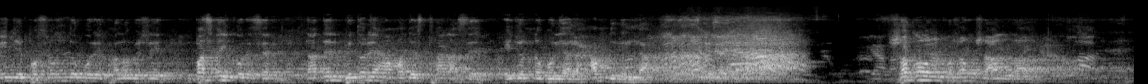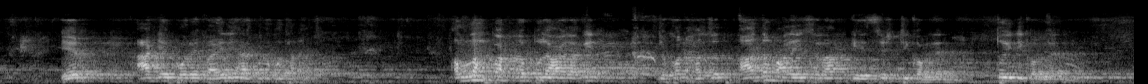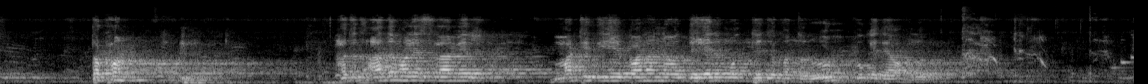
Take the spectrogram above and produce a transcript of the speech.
নিজে পছন্দ করে, ভালোবেসে বাছাই করেছেন, তাদের ভিতরে আমাদের স্থান আছে। এই জন্য বলি আলহামদুলিল্লাহ। সকল প্রশংসা আল্লাহ। এর আগে, পরে, বাইরে আর কোনো কথা নাই। আল্লাহ পাক রব্বুল আলামিন যখন হযরত আদম সালামকে সৃষ্টি করলেন, তৈরি করলেন, তখন হযরত আদম আলাইহিস ইসলামের মাটি দিয়ে বানানো দেহের মধ্যে যখন রূহ ফুকে দেওয়া হলো,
